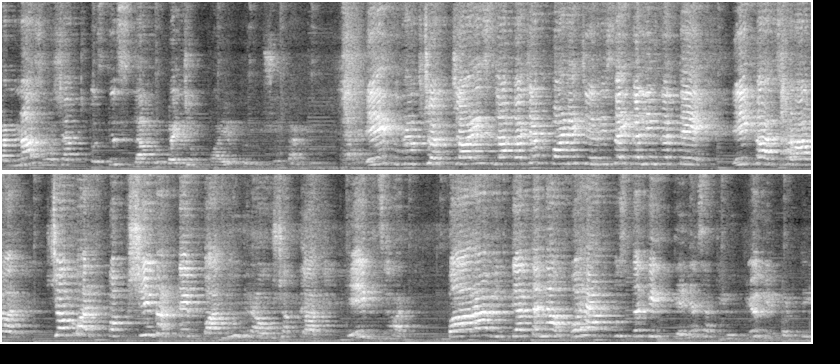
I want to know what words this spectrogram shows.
पन्नास वर्षात पस्तीस लाख रुपयाचे वायू प्रदूषण आहे एक वृक्ष चाळीस लाखाचे पाण्याचे रिसायकल पुस्तके देण्यासाठी उपयोगी पडते.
